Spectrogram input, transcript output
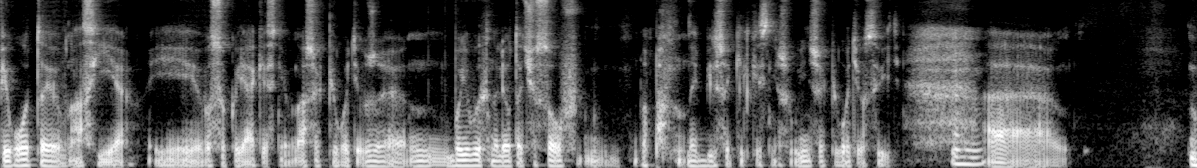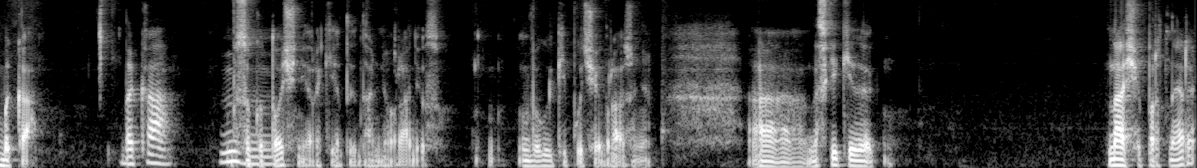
Пілоти в нас є і високоякісні. В наших пілотів вже бойових нальота часов напевно, найбільша кількість, ніж у інших пілотів у світі. Угу. Е, БК БК. Високоточні ракети дальнього радіусу, великі плечі враження. А, наскільки наші партнери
